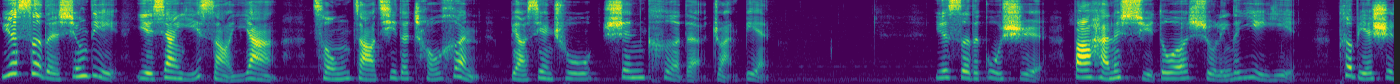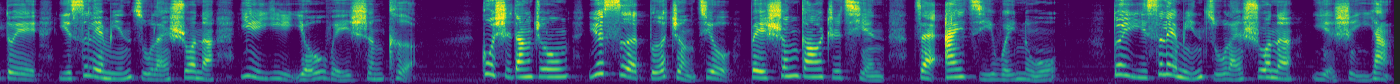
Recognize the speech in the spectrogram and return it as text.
约瑟的兄弟也像以扫一样。从早期的仇恨表现出深刻的转变。约瑟的故事包含了许多属灵的意义，特别是对以色列民族来说呢，意义尤为深刻。故事当中，约瑟得拯救，被升高之前，在埃及为奴。对以色列民族来说呢，也是一样。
